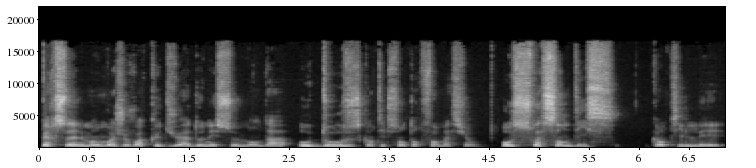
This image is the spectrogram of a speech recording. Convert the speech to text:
personnellement, moi je vois que Dieu a donné ce mandat aux douze quand ils sont en formation, aux 70 quand il les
